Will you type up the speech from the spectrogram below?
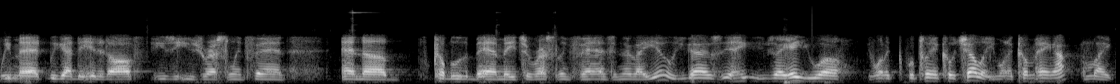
We met. We got to hit it off. He's a huge wrestling fan, and uh, a couple of the bandmates are wrestling fans, and they're like, "Yo, you guys." He's like, "Hey, you uh, you want to? We're playing Coachella. You want to come hang out?" I'm like.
